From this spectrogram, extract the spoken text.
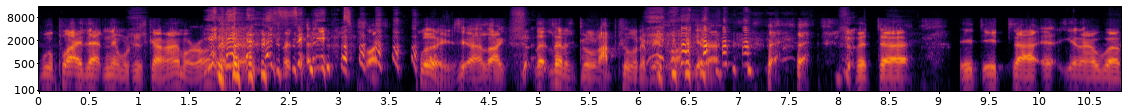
we'll play that and then we'll just go home. All right. But, uh, it's like, please, yeah, like let, let us build up to it a bit, like you know. but uh, it it uh, it- you know uh,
